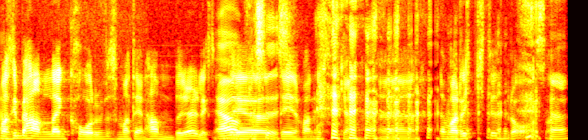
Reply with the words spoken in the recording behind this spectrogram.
Man ska behandla en korv som att det är en hamburgare liksom. Ja, det, precis. det är fan nyckeln. Eh, den var riktigt bra alltså.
